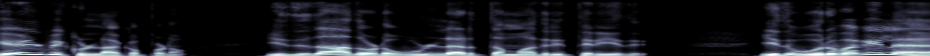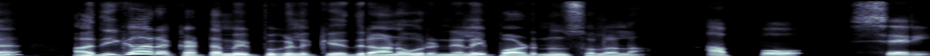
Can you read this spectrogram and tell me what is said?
கேள்விக்குள்ளாக்கப்படும். இதுதான் அதோட உள்ளர்த்தம் மாதிரி தெரியுது. இது ஒரு வகையில அதிகார கட்டமைப்புகளுக்கு எதிரான ஒரு நிலைப்பாடுன்னு சொல்லலாம். அப்போ சரி.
